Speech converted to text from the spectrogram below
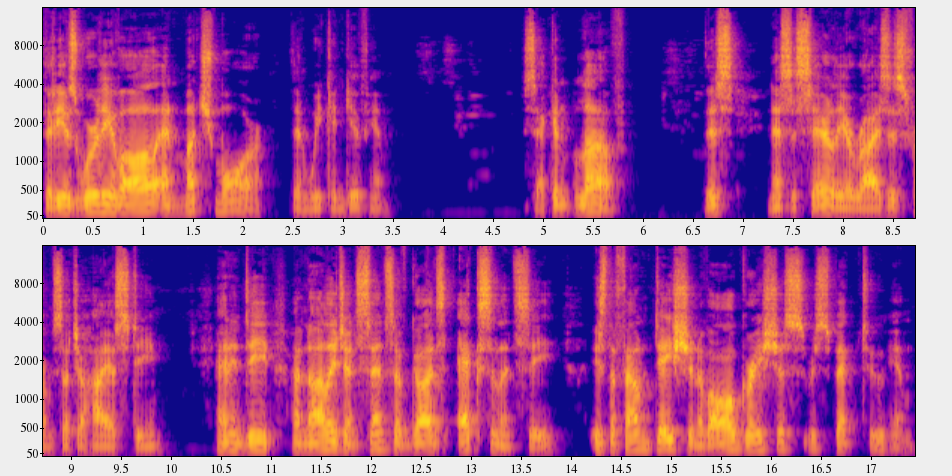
that he is worthy of all and much more than we can give him. Second, love. This necessarily arises from such a high esteem. And indeed, a knowledge and sense of God's excellency is the foundation of all gracious respect to Him.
